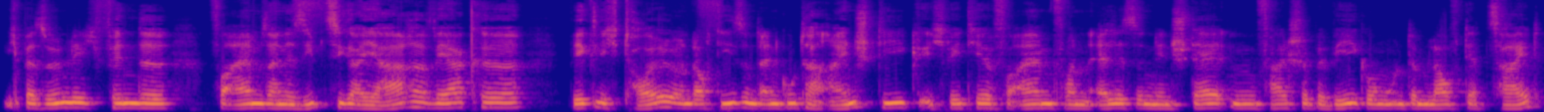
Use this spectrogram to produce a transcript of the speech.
Ich persönlich finde vor allem seine 70er Jahre Werke wirklich toll und auch die sind ein guter Einstieg. Ich rede hier vor allem von Alice in den Städten, falsche Bewegung und im Lauf der Zeit.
